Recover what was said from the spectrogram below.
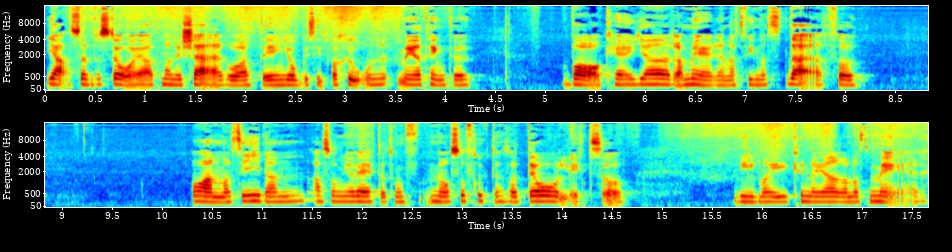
ja, sen förstår jag att man är kär och att det är en jobbig situation. Men jag tänker, vad kan jag göra mer än att finnas där? För å andra sidan, alltså om jag vet att hon mår så fruktansvärt dåligt så vill man ju kunna göra något mer.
